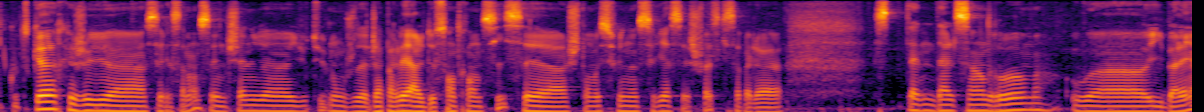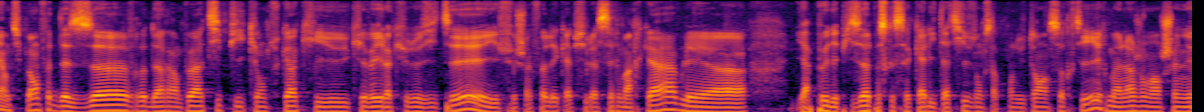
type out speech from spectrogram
Petit coup de cœur que j'ai eu euh, assez récemment, c'est une chaîne euh, YouTube dont je vous ai déjà parlé, Al236, et euh, je suis tombé sur une série assez chouette qui s'appelle euh, Stendhal Syndrome, où euh, il balaye un petit peu en fait des œuvres d'art un peu atypiques, en tout cas qui, qui éveillent la curiosité, et il fait chaque fois des capsules assez remarquables, et euh, il y a peu d'épisodes parce que c'est qualitatif, donc ça prend du temps à sortir. Mais là, j'en ai enchaîné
